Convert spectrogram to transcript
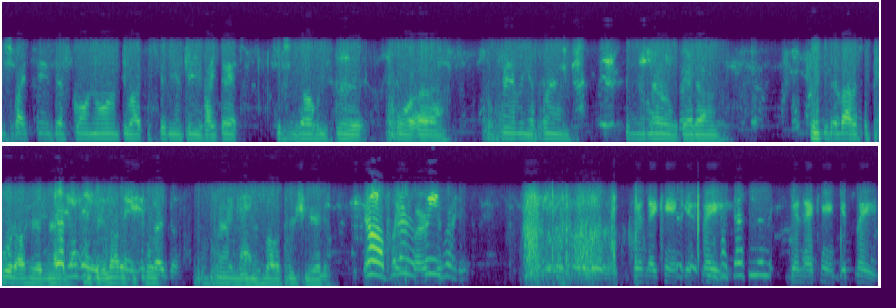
despite things that's going on throughout the city and things like that. This is always good for uh, for family and friends. And we know that um, we get a lot of support out here, man. We get a lot of support from family, and it's well appreciated. No, put it in the free version. Then they can't get played. Then they can't get played.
